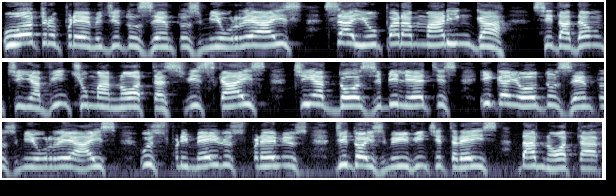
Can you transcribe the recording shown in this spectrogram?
O outro prêmio de 200 mil reais saiu para Maringá cidadão tinha 21 notas fiscais, tinha 12 bilhetes e ganhou 200 mil reais, os primeiros prêmios de 2023 da Nota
